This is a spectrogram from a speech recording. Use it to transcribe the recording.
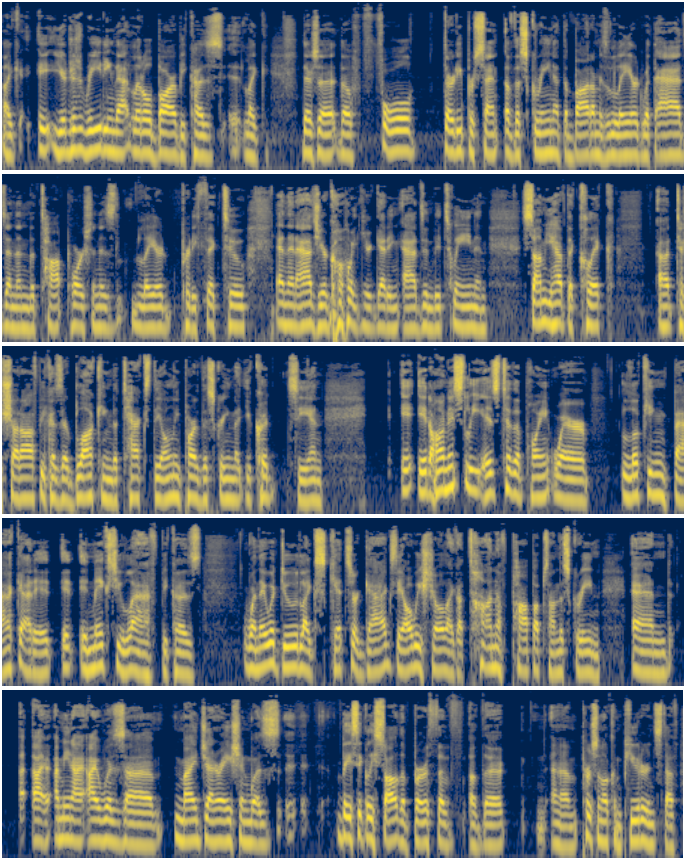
like it, you're just reading that little bar because it, like there's a the full 30% of the screen at the bottom is layered with ads and then the top portion is layered pretty thick too. And then as you're going you're getting ads in between. And some you have to click uh, to shut off because they're blocking the text the only part of the screen that you could see. And it, it honestly is to the point where looking back at it, it, it makes you laugh because when they would do like skits or gags, they always show like a ton of pop ups on the screen. And I, I mean, I, I was, uh, my generation was basically saw the birth of, of the um, personal computer and stuff.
